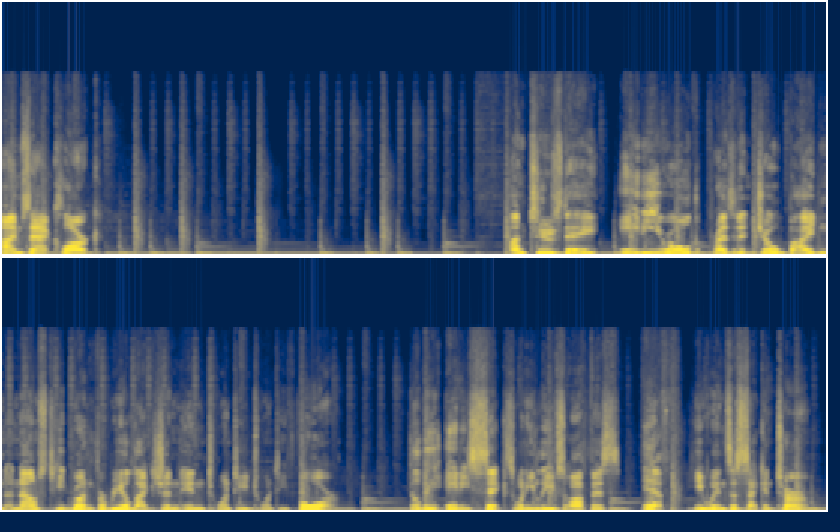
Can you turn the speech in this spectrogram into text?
I'm Zach Clark. On Tuesday, 80 year old President Joe Biden announced he'd run for re election in 2024. He'll be 86 when he leaves office if he wins a second term.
